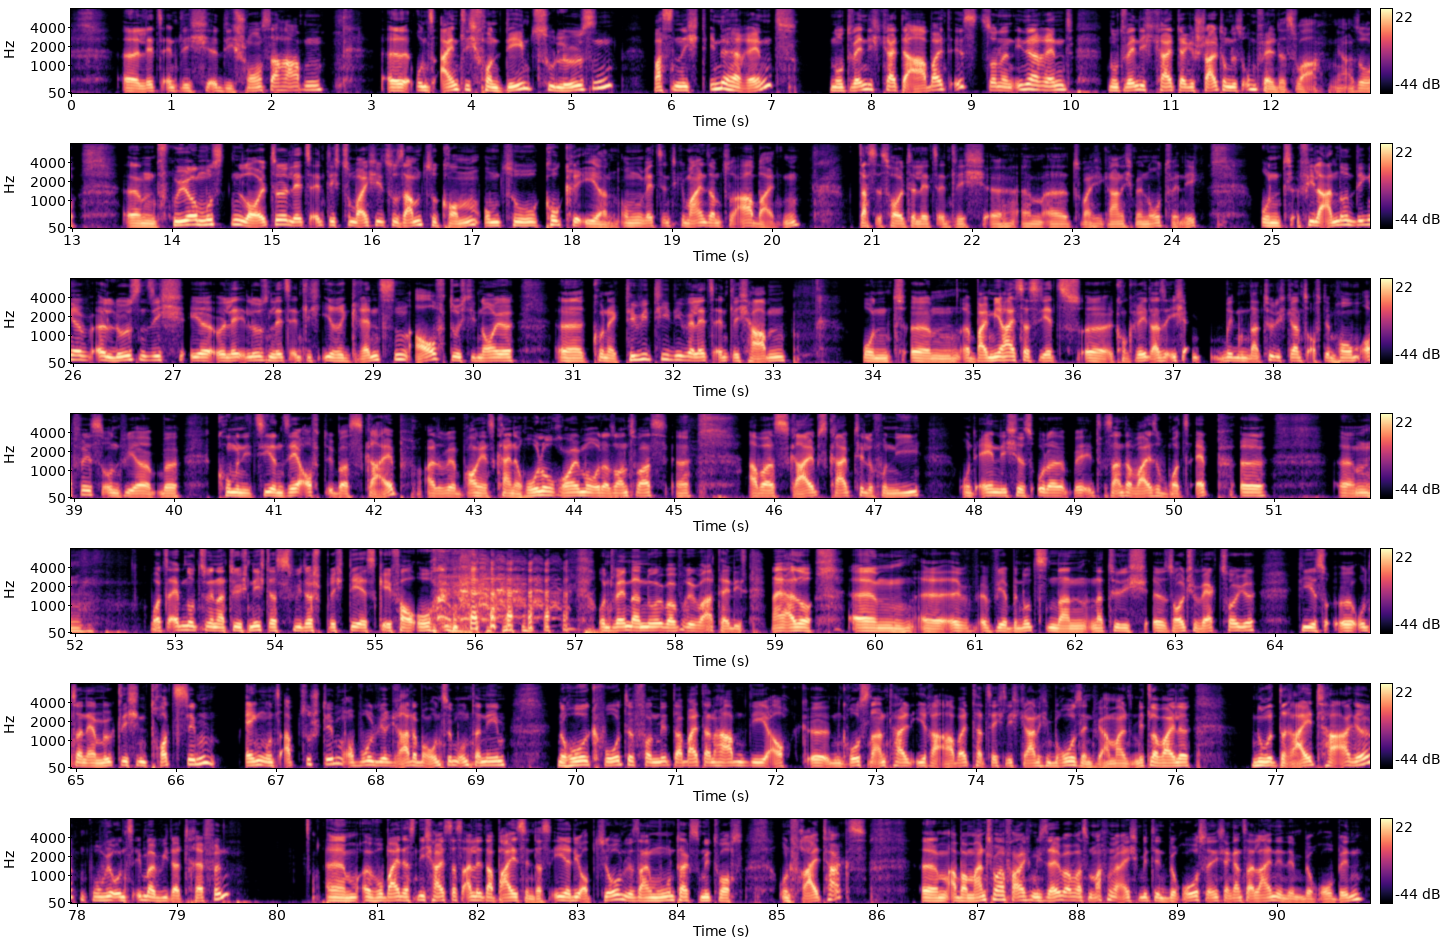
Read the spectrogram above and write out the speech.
äh, letztendlich äh, die Chance haben, äh, uns eigentlich von dem zu lösen, was nicht inhärent Notwendigkeit der Arbeit ist, sondern inhärent Notwendigkeit der Gestaltung des Umfeldes war. Ja, also ähm, früher mussten Leute letztendlich zum Beispiel zusammenzukommen, um zu co-kreieren, um letztendlich gemeinsam zu arbeiten. Das ist heute letztendlich äh, ähm, äh, zum Beispiel gar nicht mehr notwendig. Und viele andere Dinge äh, lösen sich, lösen letztendlich ihre Grenzen auf durch die neue äh, Connectivity, die wir letztendlich haben. Und ähm, bei mir heißt das jetzt äh, konkret, also ich bin natürlich ganz oft im Homeoffice und wir äh, kommunizieren sehr oft über Skype. Also wir brauchen jetzt keine Holoräume oder sonst was, äh, aber Skype, Skype-Telefonie und ähnliches oder äh, interessanterweise WhatsApp. Äh, ähm, WhatsApp nutzen wir natürlich nicht, das widerspricht DSGVO. und wenn dann nur über Privathandys. Nein, also ähm, äh, wir benutzen dann natürlich äh, solche Werkzeuge, die es äh, uns dann ermöglichen, trotzdem eng uns abzustimmen, obwohl wir gerade bei uns im Unternehmen eine hohe Quote von Mitarbeitern haben, die auch äh, einen großen Anteil ihrer Arbeit tatsächlich gar nicht im Büro sind. Wir haben halt mittlerweile nur drei Tage, wo wir uns immer wieder treffen. Ähm, wobei das nicht heißt, dass alle dabei sind. Das ist eher die Option. Wir sagen montags, mittwochs und freitags. Ähm, aber manchmal frage ich mich selber, was machen wir eigentlich mit den Büros, wenn ich dann ganz allein in dem Büro bin?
